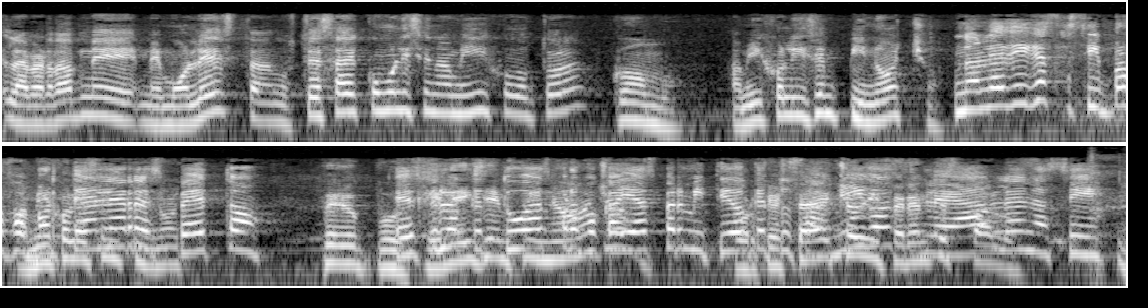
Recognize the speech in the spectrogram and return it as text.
la verdad, me, me molestan. ¿Usted sabe cómo le dicen a mi hijo, doctora? ¿Cómo? A mi hijo le dicen Pinocho. No le digas así, por favor, tenle respeto. Pero ¿por es qué lo le que tú has provocado y has permitido Porque que tus amigos le hablen así.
